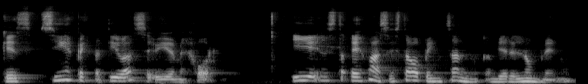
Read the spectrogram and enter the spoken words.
que es sin expectativas se vive mejor. Y es, más, he estado pensando en cambiar el nombre, ¿no?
